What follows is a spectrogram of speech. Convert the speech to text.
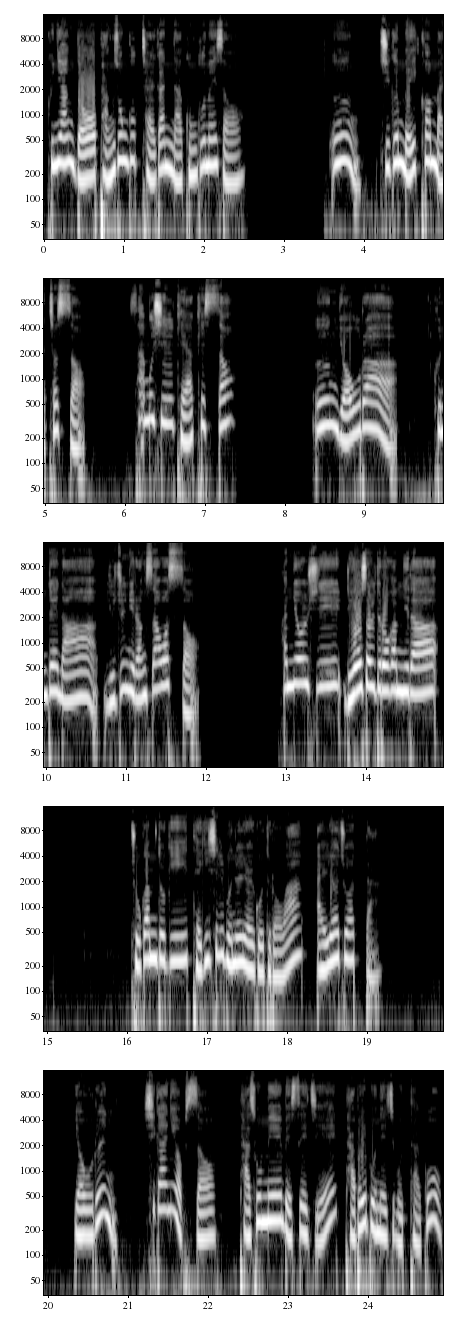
그냥 너 방송국 잘 갔나 궁금해서. 응, 지금 메이크업 마쳤어. 사무실 계약했어? 응, 여울아. 근데 나 유준이랑 싸웠어. 한여울 씨 리허설 들어갑니다. 조 감독이 대기실 문을 열고 들어와 알려주었다. 여울은 시간이 없어 다솜의 메시지에 답을 보내지 못하고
